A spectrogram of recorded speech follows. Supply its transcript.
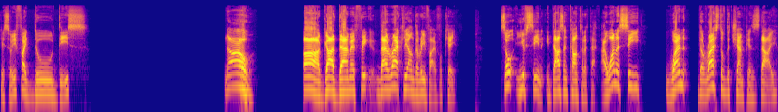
Okay, so if I do this. No! Ah, oh, god damn it. Directly on the revive. Okay. So you've seen it doesn't counterattack. I want to see when the rest of the champions die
